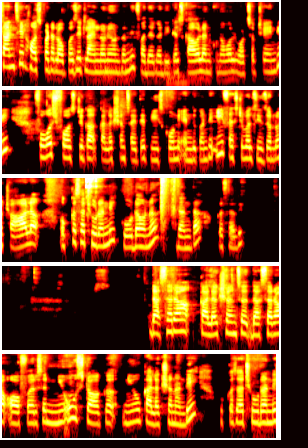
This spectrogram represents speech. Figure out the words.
sunset hospital opposite లైన్లోనే ఉంటుంది. ఫర్దర్గా డీటెయిల్స్ కావాలనుకున్న వాళ్ళు వాట్సాప్ చేయండి. ఫస్ట్ ఫస్ట్గా కలెక్షన్స్ అయితే తీసుకోండి. ఎందుకంటే ఈ ఫెస్టివల్ సీజన్లో చాలా ఒక్కసారి చూడండి గోడౌన్ ఇదంతా ఒక్కసారి. Dasara collections Dasara offers new stock new collection అండి. ఒక్కసారి చూడండి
